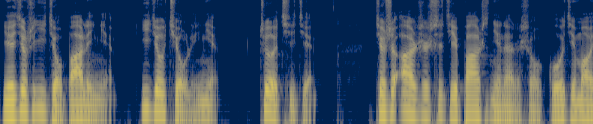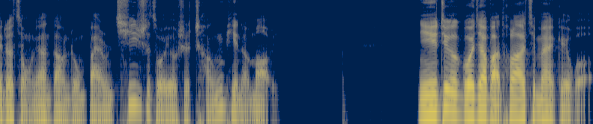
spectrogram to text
也就是一九八零年、一九九零年这期间。就是二十世纪八十年代的时候，国际贸易的总量当中，百分之七十左右是成品的贸易。你这个国家把拖拉机卖给我，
